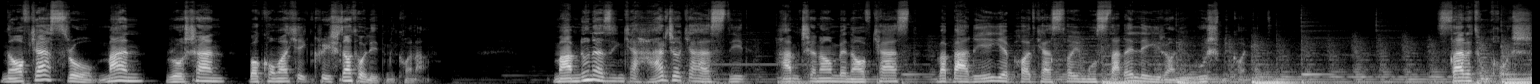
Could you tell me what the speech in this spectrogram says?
نافکست رو من روشن با کمک کریشنا تولید می‌کنم. ممنون از اینکه هر جا که هستید همچنان به نافکست و بقیه پادکست های مستقل ایرانی گوش می‌کنید. سرتون خوش.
